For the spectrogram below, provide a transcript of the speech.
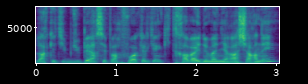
l'archétype du père, c'est parfois quelqu'un qui travaille de manière acharnée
